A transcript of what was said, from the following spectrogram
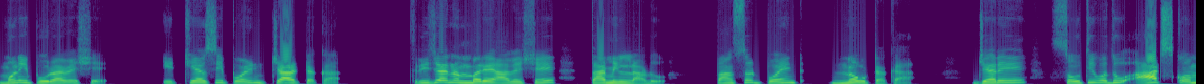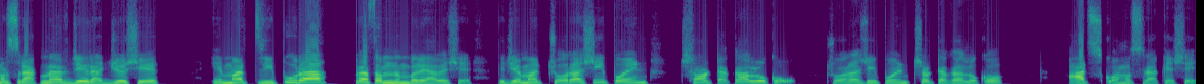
મણિપુર આવે છે, ઇઠ્યાસી પોઈન્ટ ચાર ટકા. ત્રીજા નંબરે આવે છે તામિલનાડુ, પાસઠ પોઈન્ટ નવ ટકા. જ્યારે સૌથી વધુ આર્ટ્સ કોમર્સ રાખનાર જે રાજ્યો છે, એમાં ત્રિપુરા પ્રથમ નંબરે આવે છે, કે જેમાં ચોરાશી પોઈન્ટ છ ટકા લોકો, ચોરાશી પોઈન્ટ છ ટકા લોકો આર્ટ્સ કોમર્સ રાખે છે.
